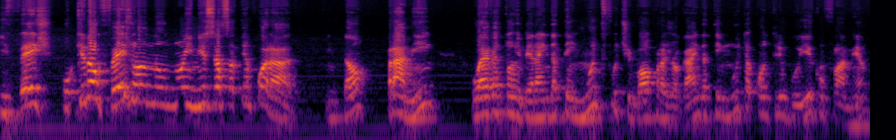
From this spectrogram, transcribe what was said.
e fez o que não fez no, no, no início dessa temporada. Então, para mim, o Everton Ribeiro ainda tem muito futebol para jogar, ainda tem muito a contribuir com o Flamengo,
